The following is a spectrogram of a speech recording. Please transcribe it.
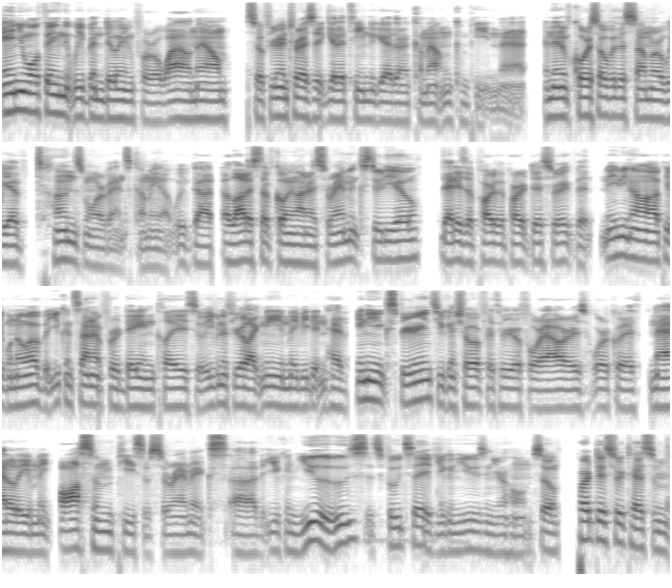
annual thing that we've been doing for a while now. So if you're interested, get a team together and come out and compete in that. And then, of course, over the summer, we have tons more events coming up. We've got a lot of stuff going on in a ceramic studio. That is a part of the park district that maybe not a lot of people know of, but you can sign up for a day in clay. So even if you're like me and maybe didn't have any experience, you can show up for three or four hours, work with Natalie, and make awesome piece of ceramics uh, that you can use. It's food safe. You can use in your home. So Park District has some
